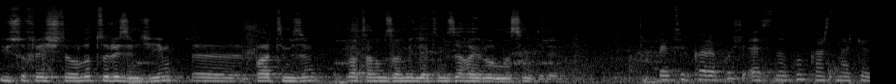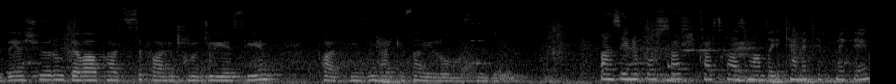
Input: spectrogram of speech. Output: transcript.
Yusuf Reşitoğlu, turizmciyim. Ee, partimizin vatanımıza, milletimize hayırlı olmasını dilerim. Betül Karakuş, esnafım. Kars merkezde yaşıyorum. Deva Partisi Fahri Kurucu üyesiyim. Partimizin herkese hayırlı olmasını diliyorum. Ben Zeynep Öztaş, Kars Kazman'da ikamet etmekteyim.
